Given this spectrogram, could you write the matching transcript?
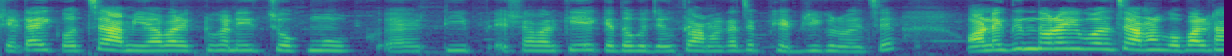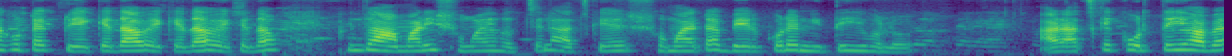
সেটাই করছে। আমি আবার একটুখানি চোখ মুখ টিপ এসব আর কি এঁকে দেবো যেহেতু আমার কাছে ফেব্রিক রয়েছে। অনেক দিন ধরেই বলছে আমার গোপাল ঠাকুরটা একটু এঁকে দাও এঁকে দাও এঁকে দাও। কিন্তু আমারই সময় হচ্ছে না। আজকে সময়টা বের করে নিতেই হলো। আর আজকে করতেই হবে।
